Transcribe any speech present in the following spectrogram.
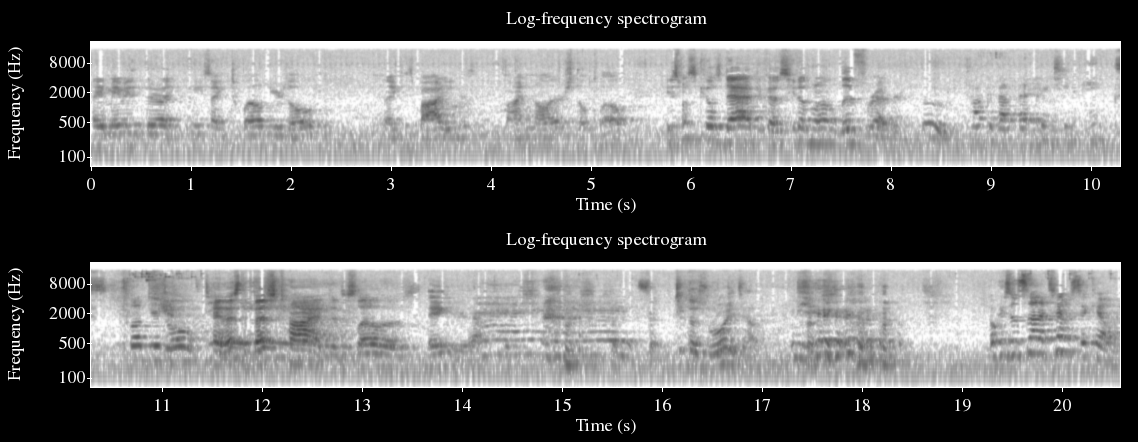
Like maybe they're like he's like 12 years old. Like his body and his mind and all that are still 12. He just wants to kill his dad because he doesn't want to live forever. Ooh, talk about that preteen angst. 12 years old. Hey, that's the best time to just let all those anger out. Get those roids out. Okay, so the son attempts to kill him.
